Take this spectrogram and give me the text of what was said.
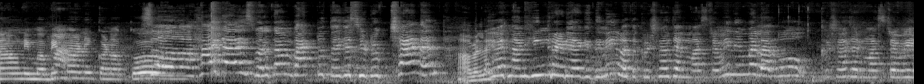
ನಾವು ನಿಮ್ಮ ಅಭಿಮಾನಿ ಕಣಕ್ಕೋ. Welcome to Tejas YouTube channel. ಆಮೇಲೆ? ಇವತ್ತು ನಾನು ಹಿಂಗ್ ರೆಡಿ ಆಗಿದ್ದೀನಿ. ಇವತ್ತು ಕೃಷ್ಣ ಜನ್ಮಾಷ್ಟಮಿ. ನಿಮ್ಮೆಲ್ಲರಿಗೂ ಕೃಷ್ಣ ಜನ್ಮಾಷ್ಟಮಿ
